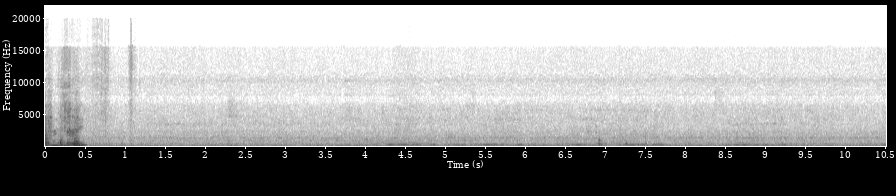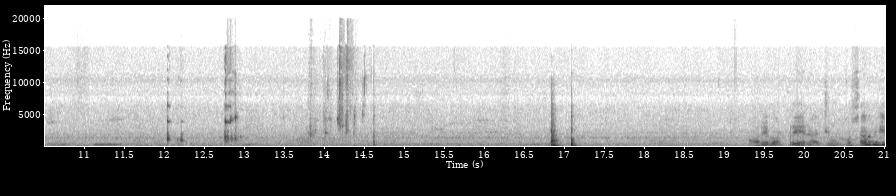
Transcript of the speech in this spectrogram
मंडळी. अरे बापरे राजू कसा रे?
